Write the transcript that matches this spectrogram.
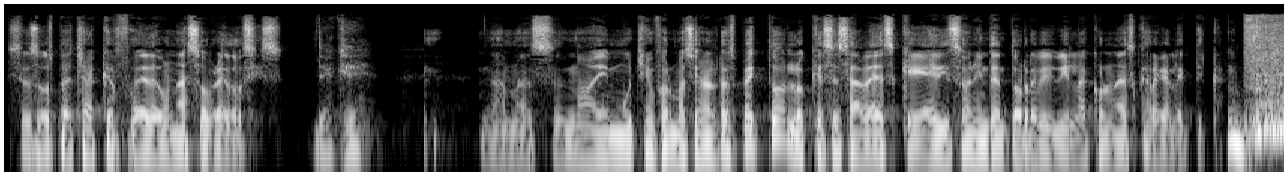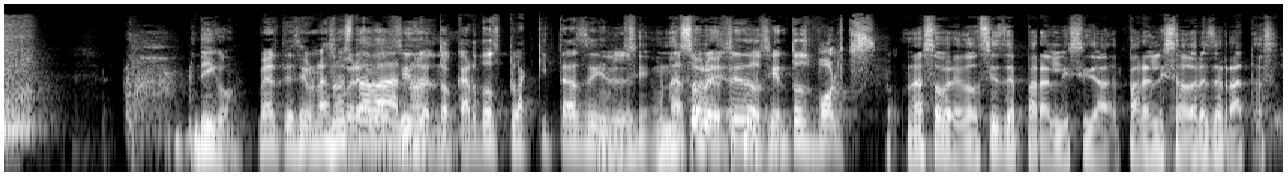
Se sospecha que fue de una sobredosis. ¿De qué? Nada más no hay mucha información al respecto. Lo que se sabe es que Edison intentó revivirla con una descarga eléctrica. Digo, una no sobredosis de tocar dos plaquitas y una, sobredosis de 200 volts. Una sobredosis de paralizadores de ratas.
